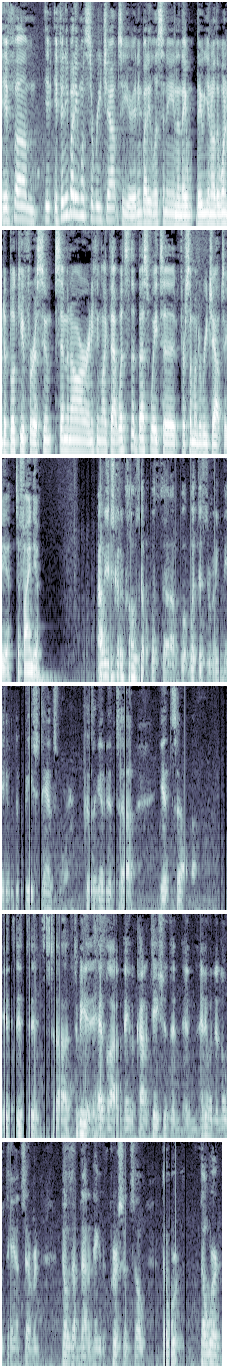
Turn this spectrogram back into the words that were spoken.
If um if, if, anybody wants to reach out to you, anybody listening, and they they you know they wanted to book you for a seminar or anything like that, what's the best way to for someone to reach out to you to find you? I was just going to close up with uh, what, what does the ring name the B stands for? Because again, it's uh, it's uh, it, it, it's uh, to me it has a lot of negative connotations, and, and anyone that knows Dan Severn knows I'm not a negative person. So the word the word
